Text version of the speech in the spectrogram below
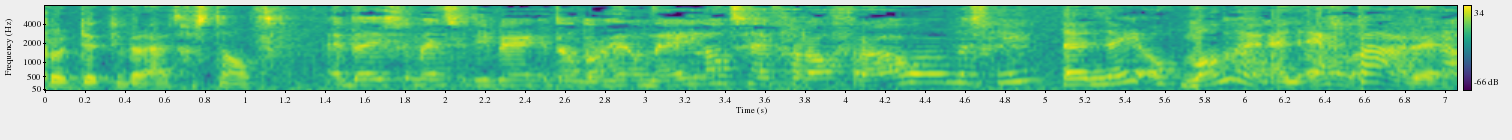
producten weer uitgestald. En deze mensen die werken dan door heel Nederland, zijn vooral vrouwen misschien? Uh, nee, ook mannen en echtparen. Ja.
